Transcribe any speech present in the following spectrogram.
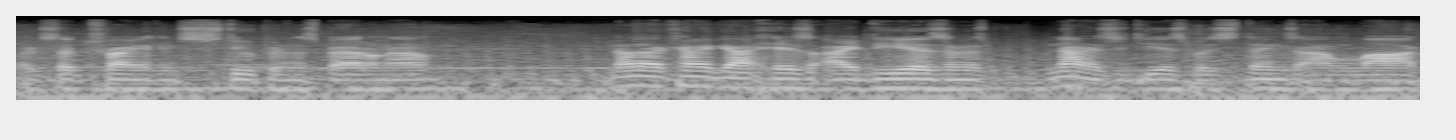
like I said, try anything stupid in this battle now. Now that I kind of got his ideas and his, not his ideas, but his things on lock,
